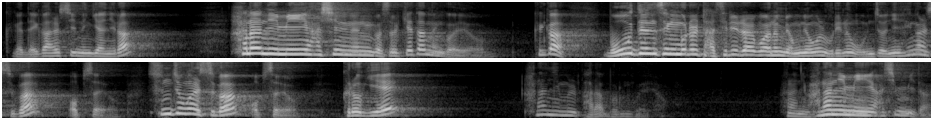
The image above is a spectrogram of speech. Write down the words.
그러니까 내가 할 수 있는 게 아니라 하나님이 하시는 것을 깨닫는 거예요. 그러니까 모든 생물을 다스리라고 하는 명령을 우리는 온전히 행할 수가 없어요. 순종할 수가 없어요. 그러기에 하나님을 바라보는 거예요. 하나님, 하나님이 하십니다.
